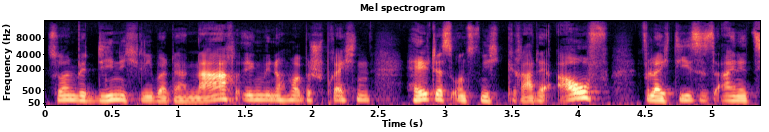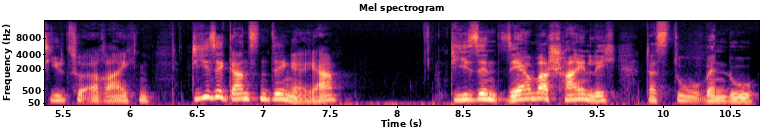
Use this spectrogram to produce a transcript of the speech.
sollen wir die nicht lieber danach irgendwie nochmal besprechen? Hält es uns nicht gerade auf, vielleicht dieses eine Ziel zu erreichen? Diese ganzen Dinge, ja, die sind sehr wahrscheinlich, dass du, wenn du,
